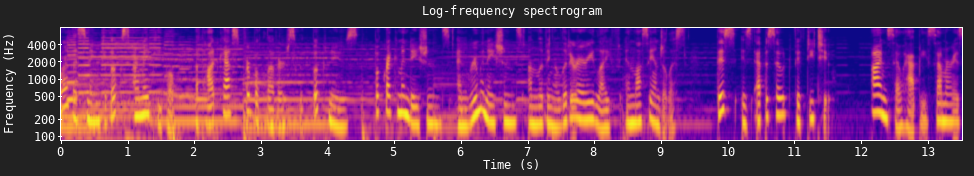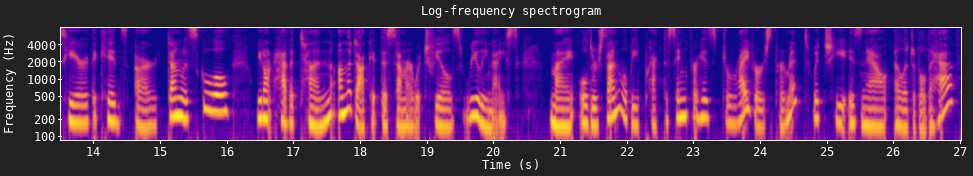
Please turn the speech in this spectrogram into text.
are listening to Books Are My People, a podcast for book lovers with book news, book recommendations, and ruminations on living a literary life in Los Angeles. This is episode 52. I'm so happy summer is here. The kids are done with school. We don't have a ton on the docket this summer, which feels really nice. My older son will be practicing for his driver's permit, which he is now eligible to have,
